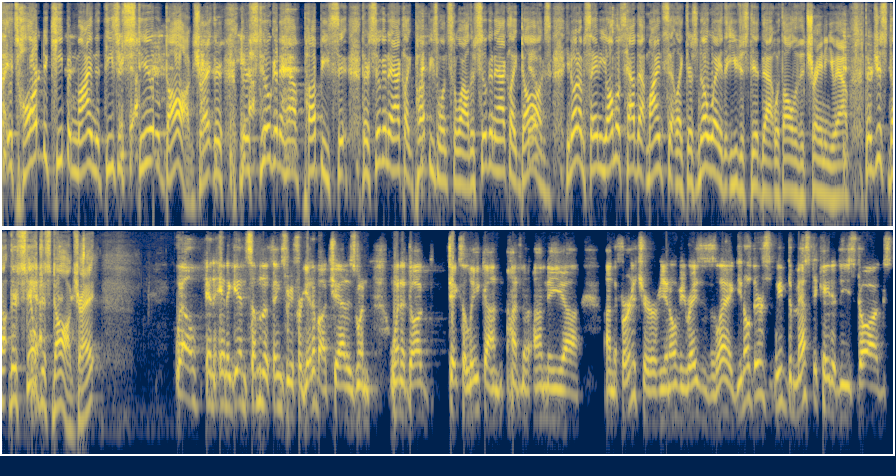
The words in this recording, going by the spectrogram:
It's hard to keep in mind that these are still dogs, right? They're they're still going to have puppies. They're still going to act like puppies once in a while. They're still going to act like dogs. Yeah. You know what I'm saying? You almost have that mindset. Like, there's no way that you just did that with all of the training you have. They're just they're still yeah. just dogs, right? Well, and, and again, some of the things we forget about Chad is when when a dog takes a leak on on the on the uh, on the furniture, you know, if he raises his leg, you know, there's we've domesticated these dogs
